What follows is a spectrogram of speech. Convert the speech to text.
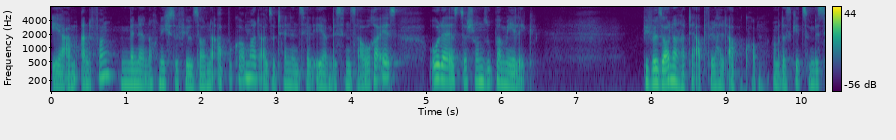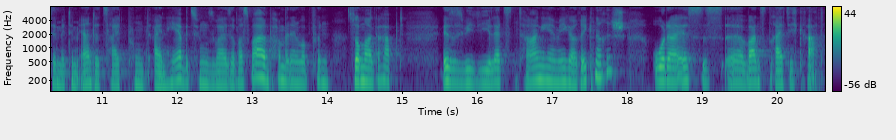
Eher am Anfang, wenn er noch nicht so viel Sonne abbekommen hat, also tendenziell eher ein bisschen saurer ist, oder ist er schon super mehlig? Wie viel Sonne hat der Apfel halt abbekommen? Aber das geht so ein bisschen mit dem Erntezeitpunkt einher, beziehungsweise was war, haben wir denn überhaupt für einen Sommer gehabt? Ist es wie die letzten Tage hier mega regnerisch oder ist es, äh, waren es 30 Grad?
